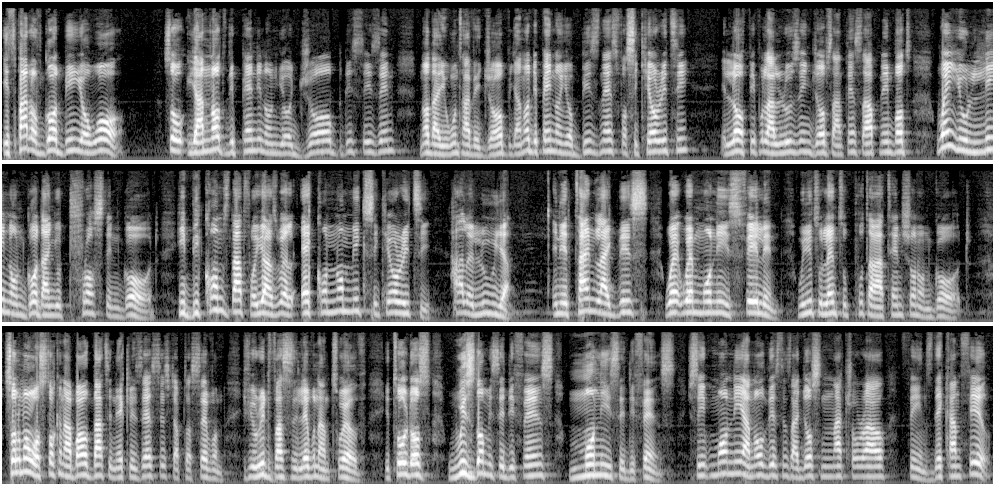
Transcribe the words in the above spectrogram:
It's part of God being your wall. So you are not depending on your job this season. Not that you won't have a job. You are not depending on your business for security. A lot of people are losing jobs and things are happening. But when you lean on God and you trust in God, he becomes that for you as well. Economic security. Hallelujah. In a time like this, where, where money is failing, we need to learn to put our attention on God. Solomon was talking about that in Ecclesiastes chapter 7. If you read verses 11 and 12, he told us wisdom is a defense, money is a defense. You see, money and all these things are just natural things, they can fail.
